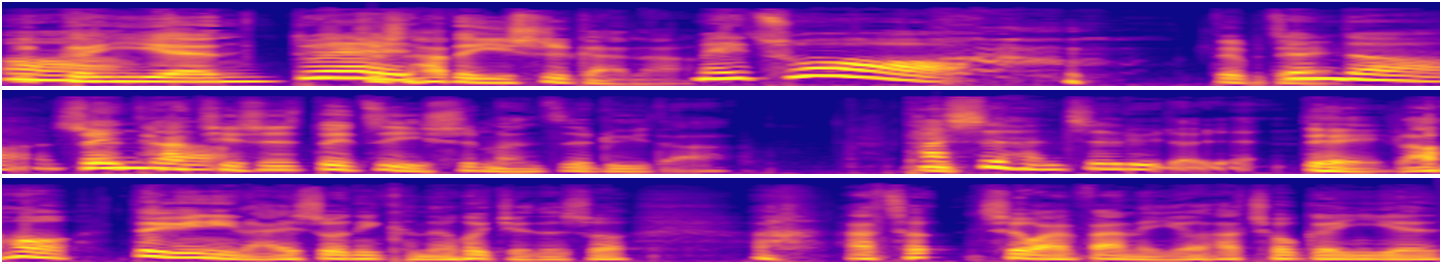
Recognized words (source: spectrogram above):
一嗯根烟，对就是他的仪式感啊，没错，对不对？真。的，所以他其实对自己是蛮自律的、啊，他是很自律的人。对。然后对于你来说，你可能会觉得说啊，他吃吃完饭了以后，他抽根烟，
